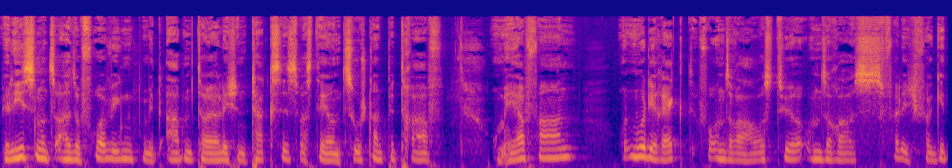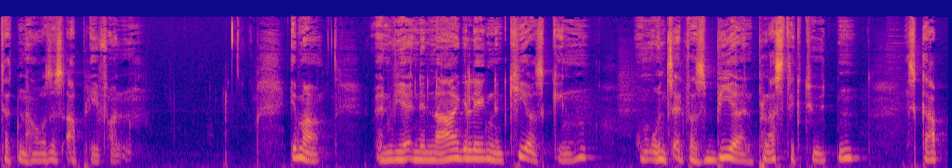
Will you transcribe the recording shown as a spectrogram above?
Wir ließen uns also vorwiegend mit abenteuerlichen Taxis, was deren Zustand betraf, umherfahren und nur direkt vor unserer Haustür unseres völlig vergitterten Hauses abliefern. Immer, wenn wir in den nahegelegenen Kiosk gingen, um uns etwas Bier in Plastiktüten, es gab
